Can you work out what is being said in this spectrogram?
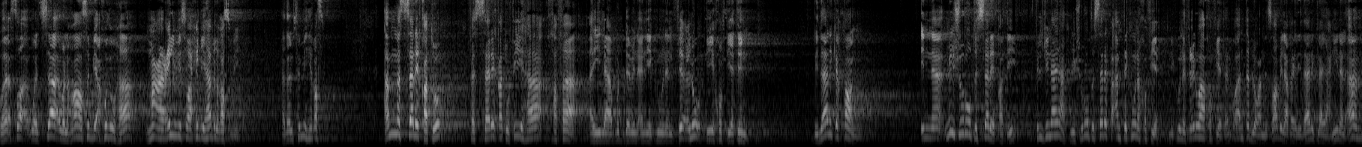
والغاصب يأخذها مع علم صاحبها بالغصب. هذا نسميه غصب. أما السرقة فالسرقة فيها خفاء أي لا بد من أن يكون الفعل في خفية. لذلك قالوا إن من شروط السرقة في الجنايات من شروط السرقة أن تكون خفية أن يكون فعلها خفية وأن تبلغ النصاب إلى غير ذلك لا يعنينا الآن.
